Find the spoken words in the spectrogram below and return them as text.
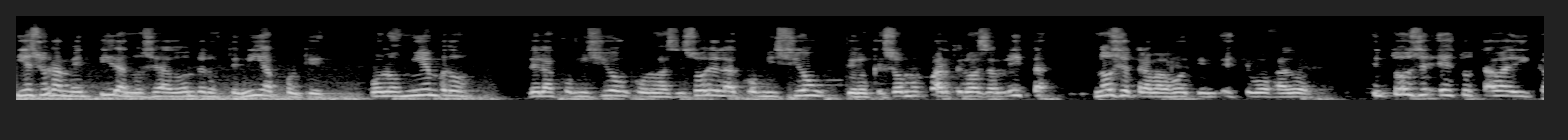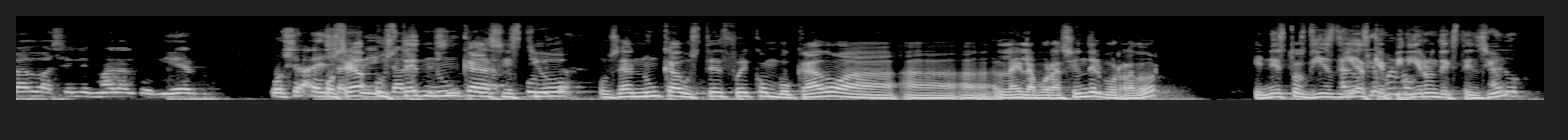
y eso era mentira, no sé a dónde los tenía, porque con los miembros de la comisión, con los asesores de la comisión, de los que somos parte de los asambleístas, no se trabajó este, este borrador. Entonces esto estaba dedicado a hacerle mal al gobierno, O sea, O usted nunca asistió, o sea, nunca usted fue convocado a, a- a la elaboración del borrador en estos 10 A lo días que que fuimos- pidieron de extensión. lo-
